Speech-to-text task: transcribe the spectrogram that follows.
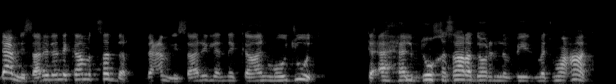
دعم لساري لأنه كان متصدر. دعم لساري لأنه كان موجود. تأهل بدون خسارة دور في المجموعات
